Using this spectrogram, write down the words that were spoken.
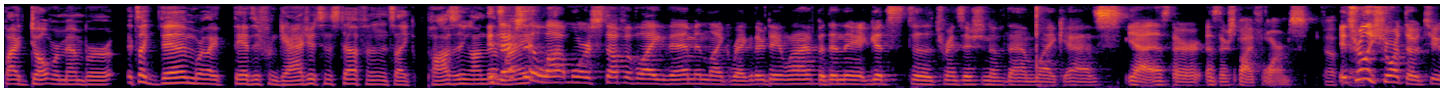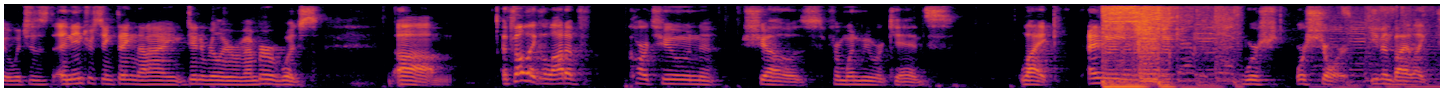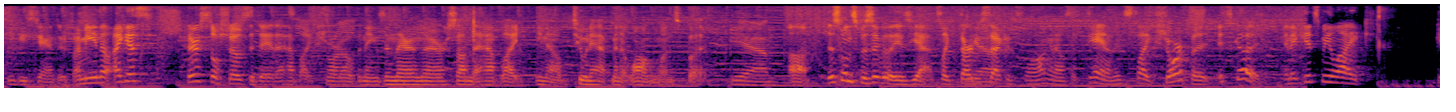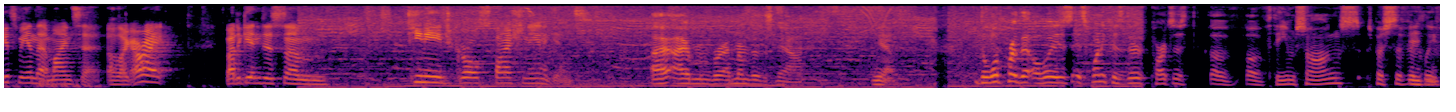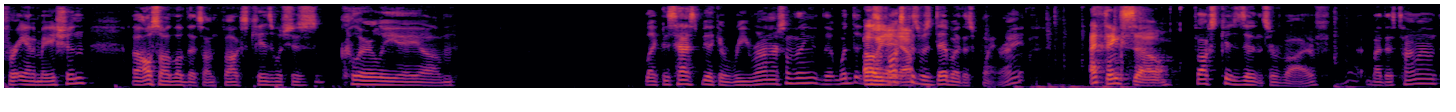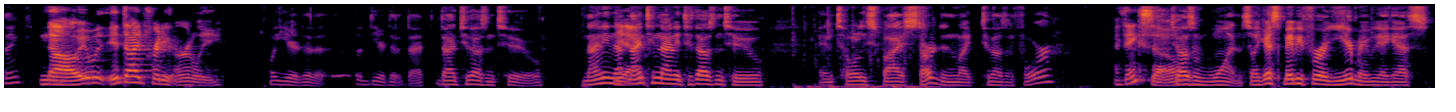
but I don't remember. It's like them where like they have different gadgets and stuff, and it's like pausing on them. It's actually right? a lot more stuff of like them in like regular day life, but then it gets to the transition of them like as yeah as their as their spy forms. Okay. It's really short though too, which is an interesting thing that I didn't really remember. Was um, I felt like a lot of cartoon shows from when we were kids, like I mean, were sh- were short even by like TV standards. I mean, I guess there's still shows today that have like short openings in there, and there are some that have like you know two and a half minute long ones, but. yeah. Uh, this one specifically is yeah, it's like 30 Yeah. seconds long, and I was like, damn, it's like short, but it's good, and it gets me like, gets me in that mindset of like, all right, about to get into some teenage girl spy shenanigans. I, I remember I remember this now. Yeah. The one part that always it's funny because there's parts of, of of theme songs specifically Mhm. for animation. Uh, also, I love that's on Fox Kids, which is clearly a um. Like this has to be like a rerun or something. That what the, Oh, yeah, Fox yeah. Kids was dead by this point, right? I think so. Fox Kids didn't survive by this time, I don't think. No, it was it died pretty early. What year did it? What year did it die? Died 2002. 90, Yeah. 1990, 2002, and Totally Spies started in like 2004, I think so. 2001. So I guess maybe for a year, maybe I guess.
